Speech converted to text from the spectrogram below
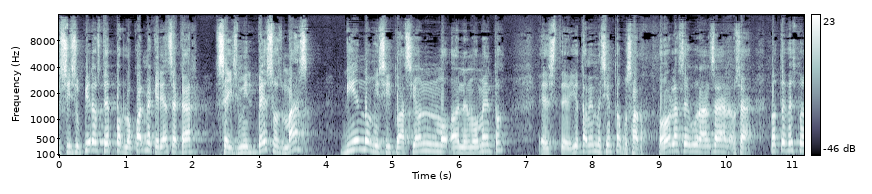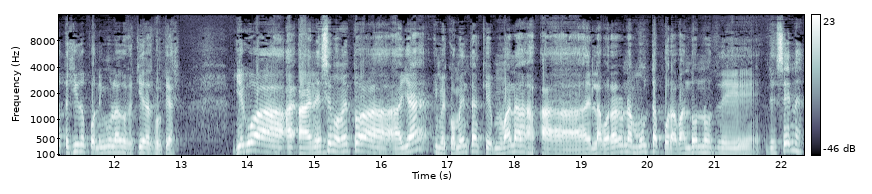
Si supiera usted por lo cual me querían sacar seis mil pesos más, viendo mi situación en el momento, este, yo también me siento abusado. Por la aseguranza, o sea, no te ves protegido por ningún lado que quieras voltear. Llego a, a- a- en ese momento a- allá y me comentan que me van a, elaborar una multa por abandono de, de cena.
